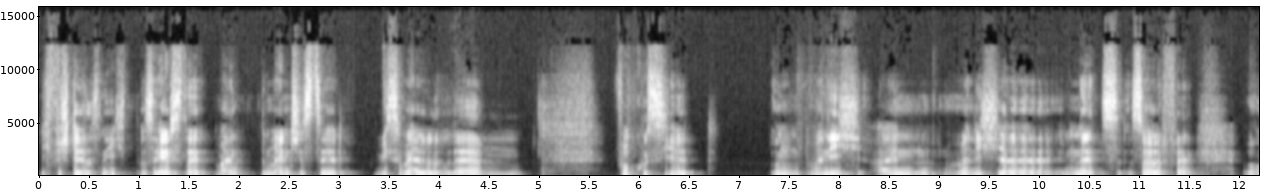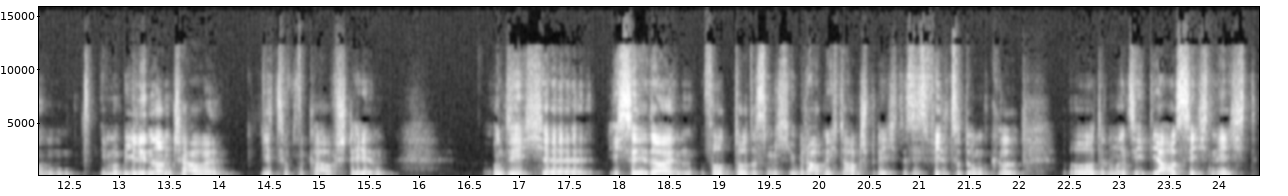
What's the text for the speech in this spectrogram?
Ich verstehe das nicht. Das erste, mein, der Mensch ist sehr visuell ähm, fokussiert. Und wenn ich ein, wenn ich äh, im Netz surfe und Immobilien anschaue, die zum Verkauf stehen, und ich, äh, ich sehe da ein Foto, das mich überhaupt nicht anspricht, es ist viel zu dunkel oder man sieht die Aussicht nicht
